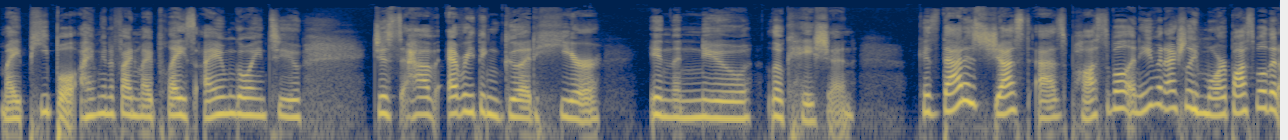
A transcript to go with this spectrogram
my people. I'm going to find my place. I am going to just have everything good here in the new location. Because that is just as possible and even actually more possible than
